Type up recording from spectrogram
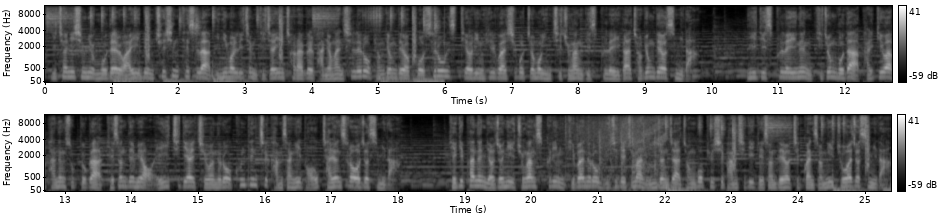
2026 모델 Y는 최신 테슬라 미니멀리즘 디자인 철학을 반영한 실내로 변경되었고 새로운 스티어링 휠과 15.5인치 중앙 디스플레이가 적용되었습니다. 이 디스플레이는 기존보다 밝기와 반응 속도가 개선되며 HDR 지원으로 콘텐츠 감상이 더욱 자연스러워졌습니다. 계기판은 여전히 중앙 스크린 기반으로 유지되지만 운전자 정보 표시 방식이 개선되어 직관성이 좋아졌습니다.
